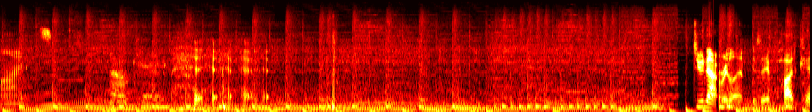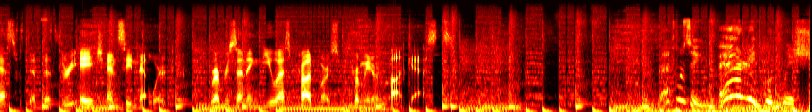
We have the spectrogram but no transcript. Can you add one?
lines. Okay. Do Not Relent is a podcast within the 3HNC network, representing U.S. Proudmoore's premier podcasts. That was a very good wish.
